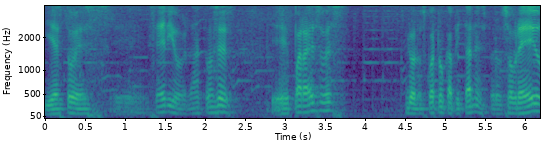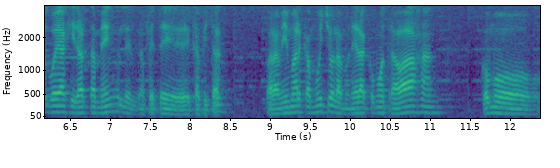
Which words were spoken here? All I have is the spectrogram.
Y esto es eh, serio, ¿verdad? Entonces, eh, para eso es los cuatro capitanes, pero sobre ellos voy a girar también el gafete de capitán. Para mí marca mucho la manera como trabajan, cómo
